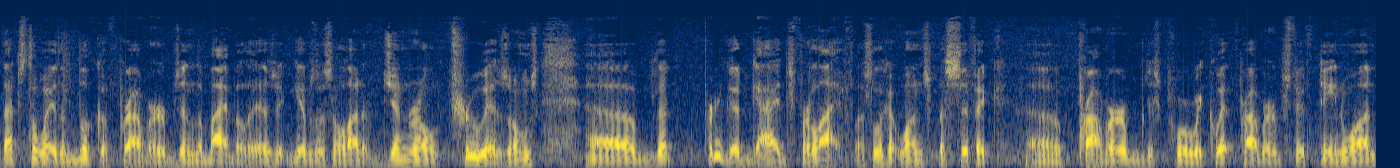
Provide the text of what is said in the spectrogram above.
that's the way the book of Proverbs in the Bible is. It gives us a lot of general truisms uh, that pretty good guides for life. Let's look at one specific uh, proverb just before we quit. Proverbs 15:1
